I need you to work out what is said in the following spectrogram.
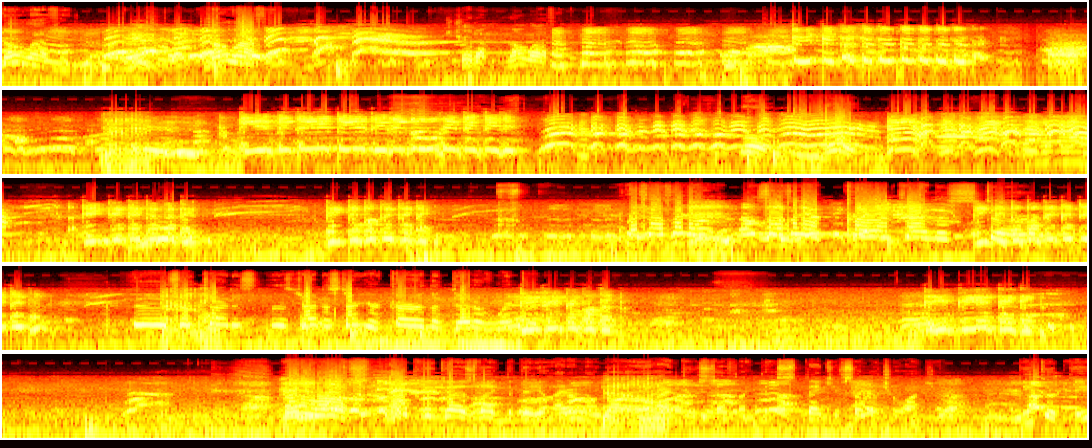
not laughing. Not laughing. Shut up. Not laughing. No. Sounds like a, car trying to start. Trying to, start your car in the dead of winter. Anyways, hope you guys liked the video. I don't know why I do stuff like this. Thank you so much for watching. Be good, people.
